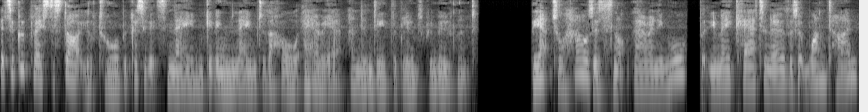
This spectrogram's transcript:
it's a good place to start your tour because of its name, giving the name to the whole area and indeed the Bloomsbury movement. The actual houses is not there anymore, but you may care to know that at one time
